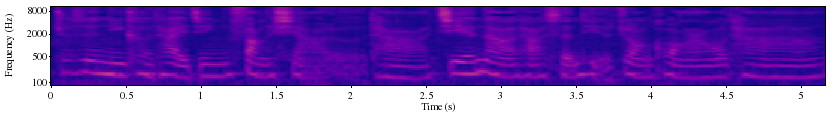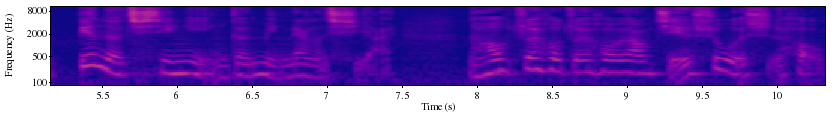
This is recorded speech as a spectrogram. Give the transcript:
就是尼可他已经放下了，他接纳他身体的状况，然后他变得轻盈跟明亮了起来。然后最后最后要结束的时候，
